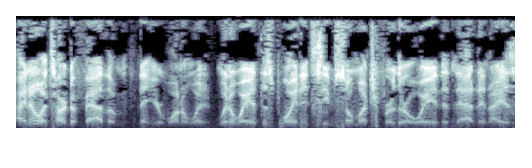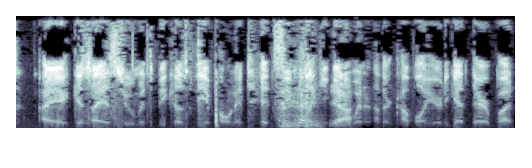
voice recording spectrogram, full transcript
I know it's hard to fathom that you're one away, win away at this point. It seems so much further away than that, and I, I guess I assume it's because of the opponent. It seems like you Yeah. gotta win another couple here to get there, but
